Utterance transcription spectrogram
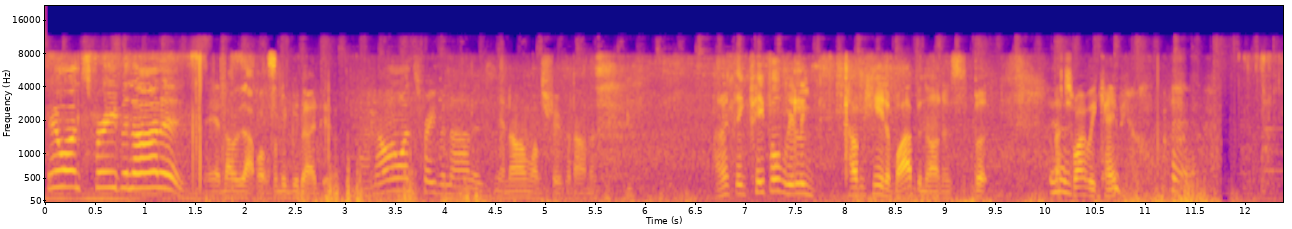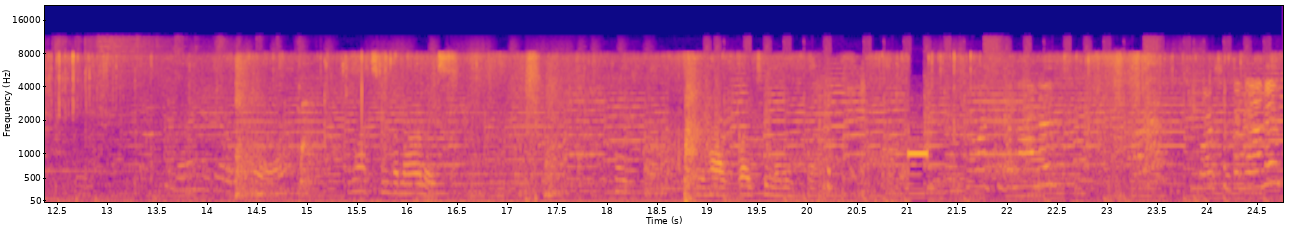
Who wants free bananas? Yeah, no, that wasn't a good idea. No, no one wants free bananas. Yeah, no one wants free bananas. I don't think people really come here to buy bananas, but that's why we came here. Would you like some bananas? We have way too many. You want some bananas? You want some bananas?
